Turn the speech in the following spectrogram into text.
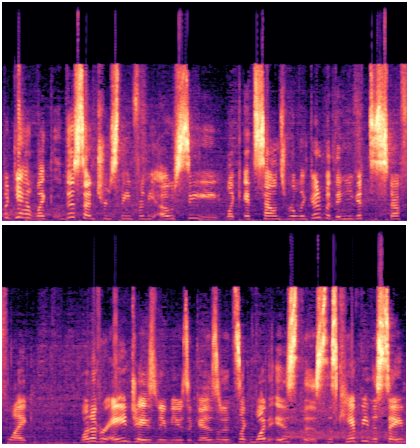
But yeah, like, this entrance theme for the OC, like, it sounds really good, but then you get to stuff like whatever AJ's new music is, and it's like, what is this? This can't be the same,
